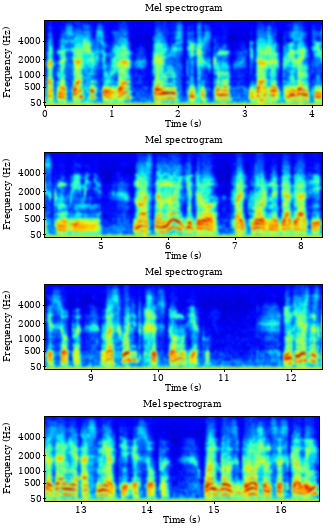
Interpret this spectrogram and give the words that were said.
относящихся уже к эллинистическому и даже к византийскому времени. Но основное ядро фольклорной биографии Эсопа восходит к VI веку. Интересно сказание о смерти Эсопа. Он был сброшен со скалы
